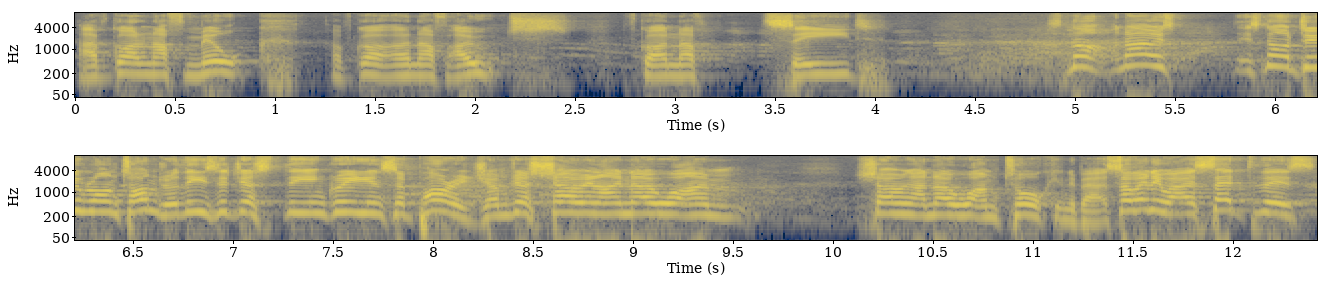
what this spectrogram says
I've got enough milk. I've got enough oats. I've got enough seed. It's not. No, it's. It's not double entendre. These are just the ingredients of porridge. I'm just showing I know what I'm showing I know what I'm talking about. So anyway, I said to this,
